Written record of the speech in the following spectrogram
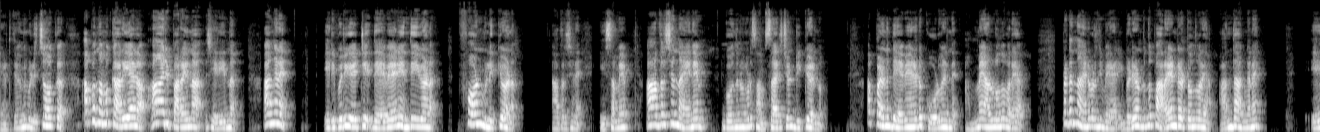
ഏട്ടത്തെ ഒന്ന് വിളിച്ചു നോക്ക്. അപ്പൊ നമുക്കറിയാലോ ആര് പറയുന്ന ശരിയെന്ന്. അങ്ങനെ എരിപൊരി കയറ്റി ദേവേനെ എന്ത് ചെയ്യുവാണ്? ഫോൺ വിളിക്കുവാണ് ആദർശനെ. ഈ സമയം ആദർശൻ നയനയും ഗോവിന്ദനും കൂടെ സംസാരിച്ചുകൊണ്ടിരിക്കുവായിരുന്നു. അപ്പോഴാണ് ദേവേനയുടെ കോൾ വരുന്നത്. അമ്മയാണല്ലോ എന്ന് പറയാം. പെട്ടെന്ന് നയന പറഞ്ഞ് വേ ഇവിടെ ഉണ്ടെന്ന് പറയണ്ട കേട്ടോ എന്ന് പറയാം. എന്താ അങ്ങനെ? ഏ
